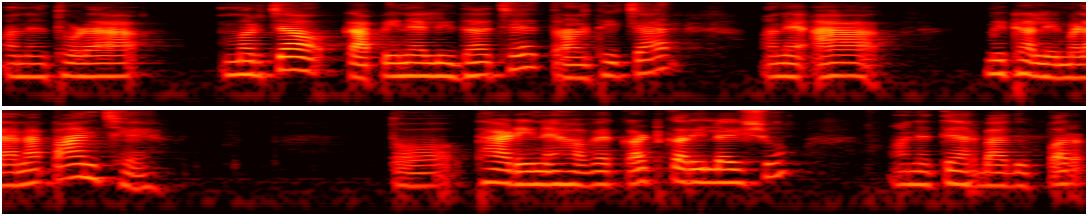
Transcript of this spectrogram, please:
અને થોડા મરચાં કાપીને લીધા છે, ત્રણથી ચાર. અને આ મીઠા લીમડાના પાન છે. તો થાળીને હવે કટ કરી લઈશું અને ત્યારબાદ ઉપર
